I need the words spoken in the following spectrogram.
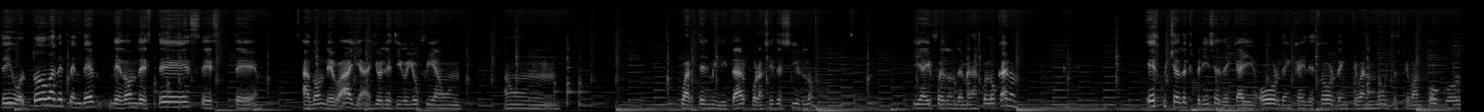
te digo, todo va a depender de dónde estés, este, a dónde vayas. Yo les digo, yo fui a un, a un cuartel militar, por así decirlo, y ahí fue donde me la colocaron. He escuchado experiencias de que hay orden, que hay desorden, que van muchos, que van pocos.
